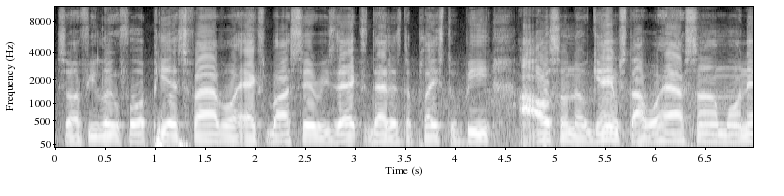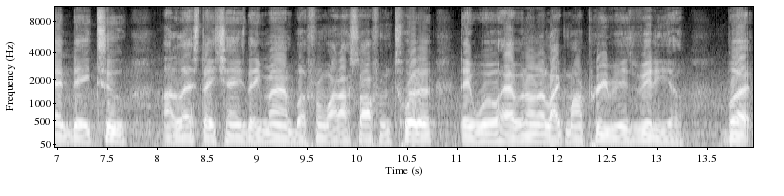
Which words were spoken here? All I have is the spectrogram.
So if you're looking for a PS5 or Xbox Series X, that is the place to be. I also know GameStop will have some on that day too, unless they change their mind. But from what I saw from Twitter, they will have it on it like my previous video. But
